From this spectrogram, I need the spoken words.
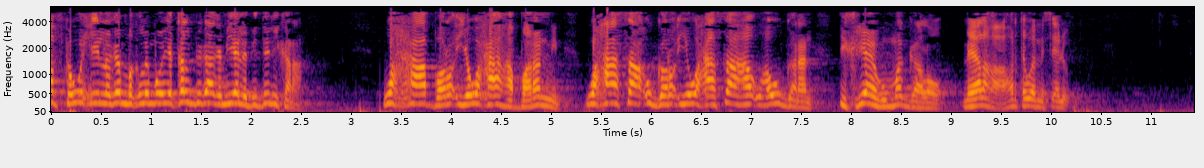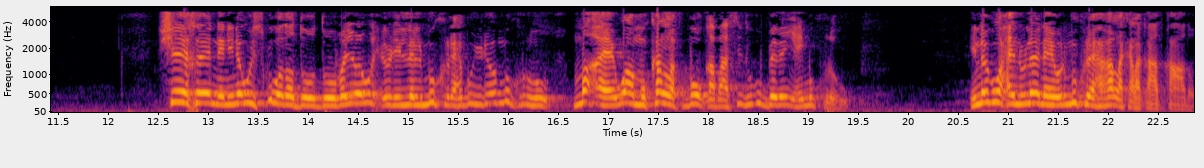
afka wixii laga maqlo mooye qalbigaaga miyaa la bedeli karaa waxaa baro iyo waxaa ha baranin. Waxaa saa u garo iyo waxaa saa ha u garan. Ikraahu ma galo. Meelaha horta waa masalo. Sheekeenanina uu isku wada duuduubay oo wuxuu yihi lalmukrah buu yidhi oo mukruhu ma waa mukalaf buu qabaa siduu u badan yahay mukrahu inagu waxaynu leenahay war mukraha hala kala qaad qaado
